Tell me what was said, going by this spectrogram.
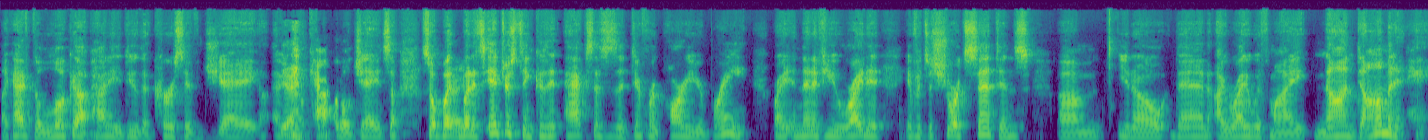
like I have to look up how do you do the cursive J, uh, yeah. you know, capital J and stuff. So, but right. but it's interesting because it accesses a different part of your brain, right? And then if you write it, if it's a short sentence, um, you know, then I write it with my non-dominant hand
